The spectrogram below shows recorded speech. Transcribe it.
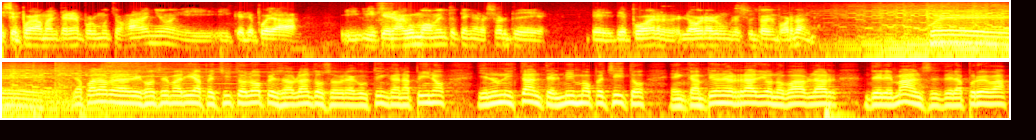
se pueda mantener por muchos años y, que le pueda y, que en algún momento tenga la suerte de, de poder lograr un resultado importante. Fue La palabra de José María Pechito López hablando sobre Agustín Canapino y en un instante el mismo Pechito en Campeones Radio nos va a hablar de Le Mans, de la prueba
